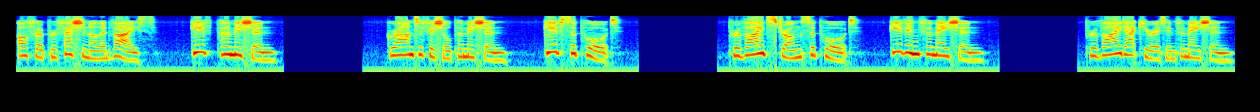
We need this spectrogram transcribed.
Offer professional advice. Give permission. Grant official permission. Give support. Provide strong support. Give information. Provide accurate information.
